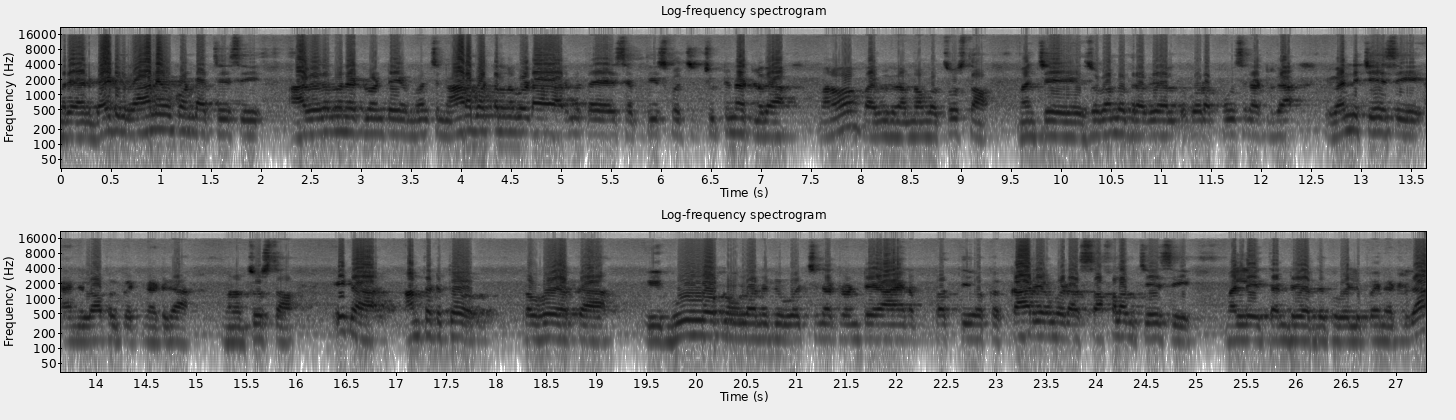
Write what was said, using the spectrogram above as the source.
మరి ఆయన బయటకు రానివ్వకుండా చేసి ఆ విధమైనటువంటి మంచి నారబట్టలను కూడా అరిమిత తీసుకొచ్చి చుట్టినట్లుగా మనం బైబిల్ గ్రంథంలో చూస్తాం. మంచి సుగంధ ద్రవ్యాలతో కూడా పూసినట్లుగా ఇవన్నీ చేసి ఆయన లోపల పెట్టినట్టుగా మనం చూస్తాం. ఇక అంతటితో ప్రభు యొక్క ఈ భూలోకంలోనికి వచ్చినటువంటి ఆయన ప్రతి ఒక్క కార్యం కూడా సఫలం చేసి మళ్ళీ తండ్రి వద్దకు వెళ్ళిపోయినట్లుగా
